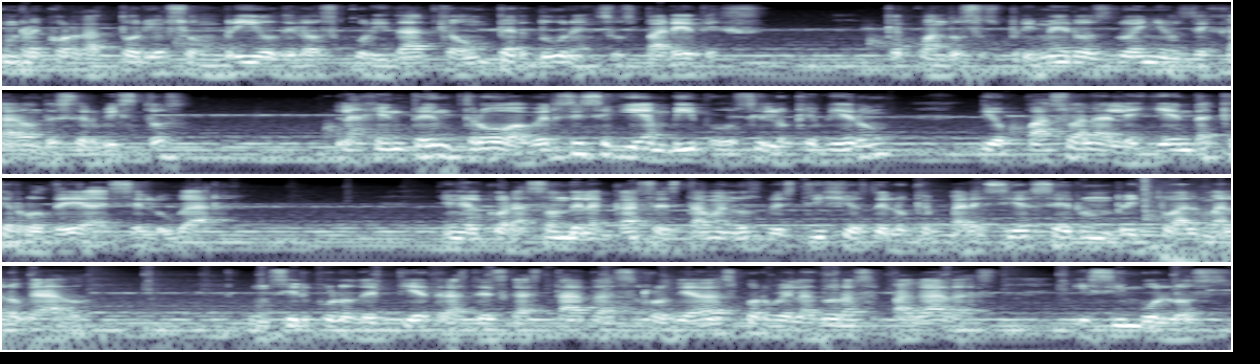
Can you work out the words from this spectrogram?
un recordatorio sombrío de la oscuridad que aún perdura en sus paredes, que cuando sus primeros dueños dejaron de ser vistos, la gente entró a ver si seguían vivos y lo que vieron dio paso a la leyenda que rodea ese lugar. En el corazón de la casa estaban los vestigios de lo que parecía ser un ritual malogrado, un círculo de piedras desgastadas rodeadas por veladoras apagadas y símbolos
